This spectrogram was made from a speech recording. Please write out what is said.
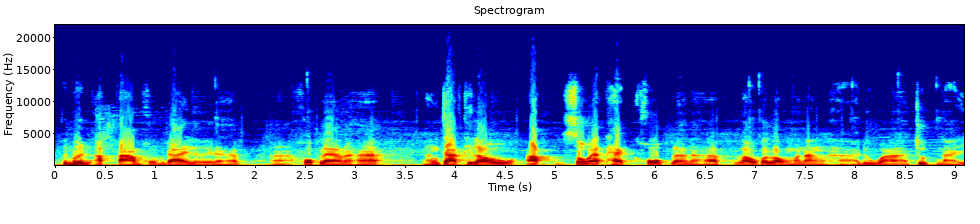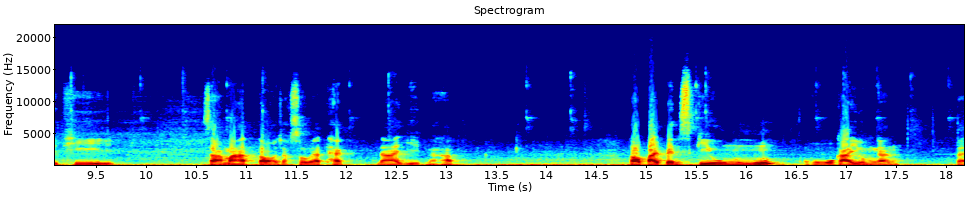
เพื่อนๆ อัพตามผมได้เลยนะครับ อ่า ครบแล้วนะฮะ หลังจากที่เราอัพ Soul Attack ครบแล้วนะครับ เราก็ลองมานั่งหาดูว่าจุดไหนที่สามารถต่อจาก Soul Attack ได้อีกนะครับ ต่อไปเป็นสกิลหมู โอ้โหไกลอยู่เหมือนกัน แต่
